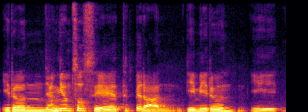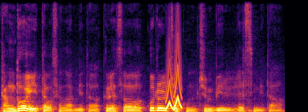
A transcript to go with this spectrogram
이런 양념 소스의 특별한 비밀은 이 당도에 있다고 생각합니다. 그래서 꿀을 조금 준비를 했습니다.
